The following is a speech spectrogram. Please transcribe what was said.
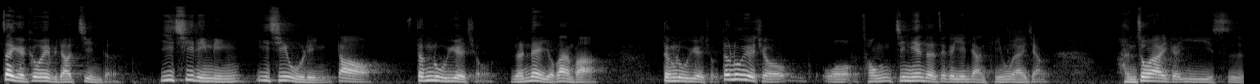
再给各位比较近的，一七零零、一七五零到登陆月球，人类有办法登陆月球。登陆月球，我从今天的这个演讲题目来讲，很重要一个意义是。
